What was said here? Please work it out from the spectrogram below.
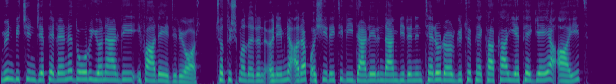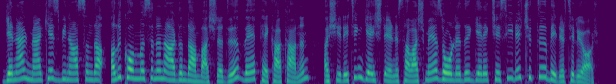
Münbiç'in cephelerine doğru yöneldiği ifade ediliyor. Çatışmaların önemli Arap aşireti liderlerinden birinin terör örgütü PKK-YPG'ye ait genel merkez binasında alıkonmasının ardından başladığı ve PKK'nın aşiretin gençlerini savaşmaya zorladığı gerekçesiyle çıktığı belirtiliyor.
